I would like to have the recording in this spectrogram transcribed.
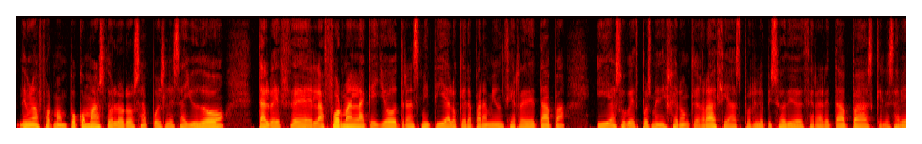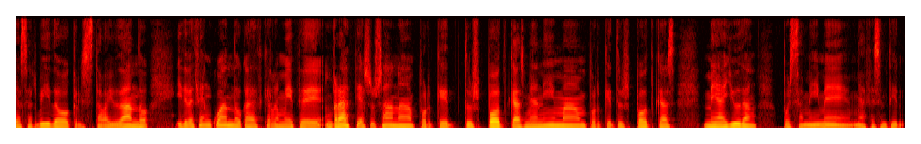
de una forma un poco más dolorosa, pues les ayudó tal vez eh, la forma en la que yo transmitía lo que era para mí un cierre de etapa y a su vez pues me dijeron que gracias por el episodio de cerrar etapas, que les había servido, que les estaba ayudando y de vez en cuando cada vez que alguien me dice gracias Susana porque tus podcasts me animan, porque tus podcasts me ayudan, pues a mí me, me hace sentir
